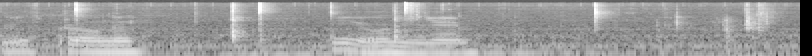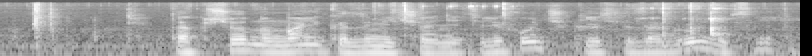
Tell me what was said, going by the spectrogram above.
неисправный. И его меняем. Так, еще одно маленькое замечание. Телефончик, если загрузится этот,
